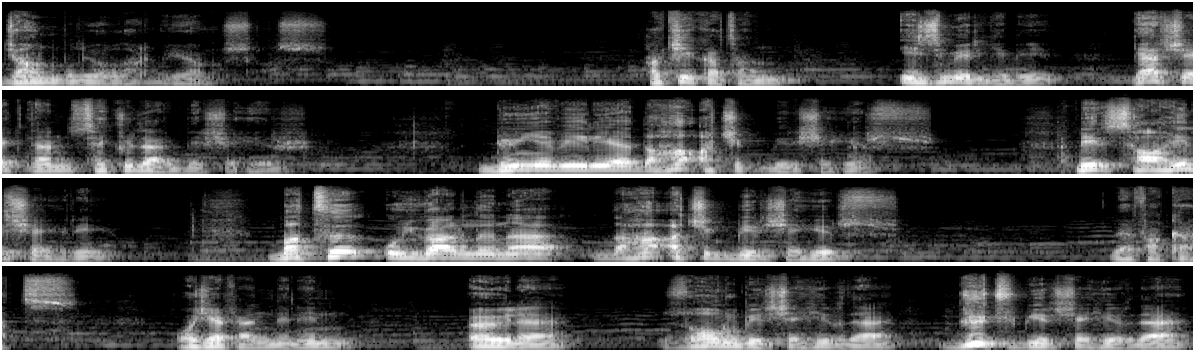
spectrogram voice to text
can buluyorlar biliyor musunuz? Hakikaten İzmir gibi gerçekten seküler bir şehir, dünyeviliğe daha açık bir şehir, bir sahil şehri, batı uygarlığına daha açık bir şehir ve fakat Hoca Efendi'nin öyle zor bir şehirde, güç bir şehirde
